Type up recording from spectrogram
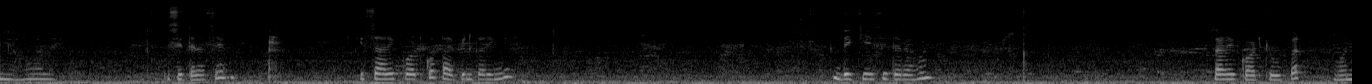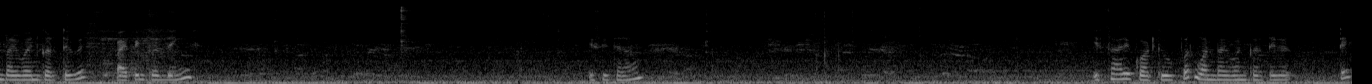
यहाँ वाला इसी तरह से इस सारे कॉर्ड को पाइपिंग करेंगे। देखिए इसी तरह हम सारे कॉर्ड के ऊपर वन बाय वन करते हुए पाइपिंग कर देंगे। इसी तरह हम इस सारे कॉर्ड के ऊपर वन बाय वन करते करते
